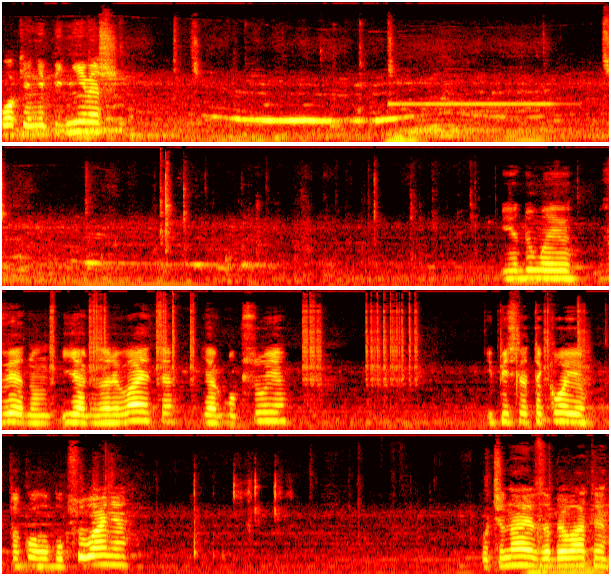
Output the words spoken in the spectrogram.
Поки не піднімеш, я думаю, видно, як заривається, як буксує. І після такої, такого буксування починає забивати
